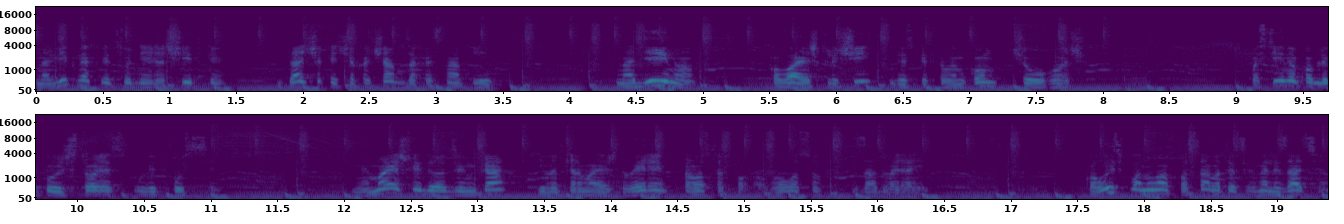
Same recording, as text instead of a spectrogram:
На вікнах відсутні решітки, датчики чи хоча б захисна плівка. Надійно ховаєш ключі десь під килимком чи у горщик. Постійно публікуєш сторіс у відпустці. Не маєш відеодзвінка і відкриваєш двері просто по голосу за дверей. Колись планував поставити сигналізацію,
